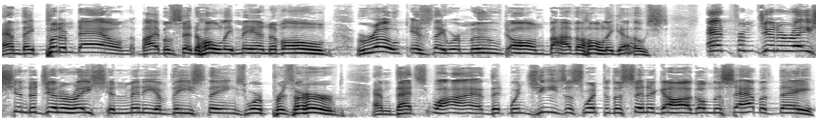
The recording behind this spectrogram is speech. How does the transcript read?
And they put them down. The Bible said holy men of old wrote as they were moved on by the Holy Ghost. And from generation to generation, many of these things were preserved. And that's why that when Jesus went to the synagogue on the Sabbath day,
